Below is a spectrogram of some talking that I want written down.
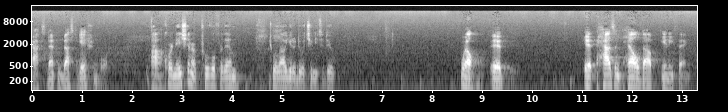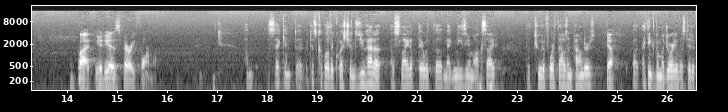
Accident Investigation Board. Is that Ah. coordination or approval for them to allow you to do what you need to do? Well, it, it hasn't held up anything, but it is very formal. Second, uh, just a couple other questions. You had a, a slide up there with the magnesium oxide, the two to 4,000 pounders. Yeah. Uh, I think the majority of us did a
